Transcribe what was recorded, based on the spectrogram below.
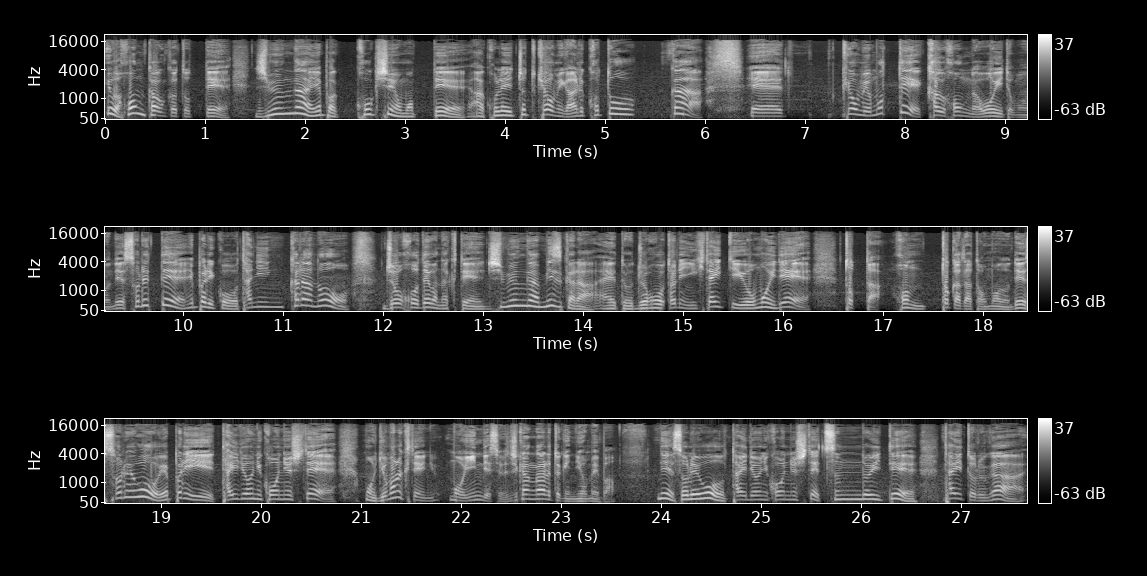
要は本買うことって自分がやっぱ好奇心を持って、あ、これちょっと興味があることが、えー興味を持って買う本が多いと思うので、それってやっぱりこう他人からの情報ではなくて、自分が自ら、えー、と情報を取りに行きたいっていう思いで取った本とかだと思うので、それをやっぱり大量に購入して、もう読まなくてもいいんですよ。時間がある時に読めば。で、それを大量に購入して積んどいて、タイトルが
